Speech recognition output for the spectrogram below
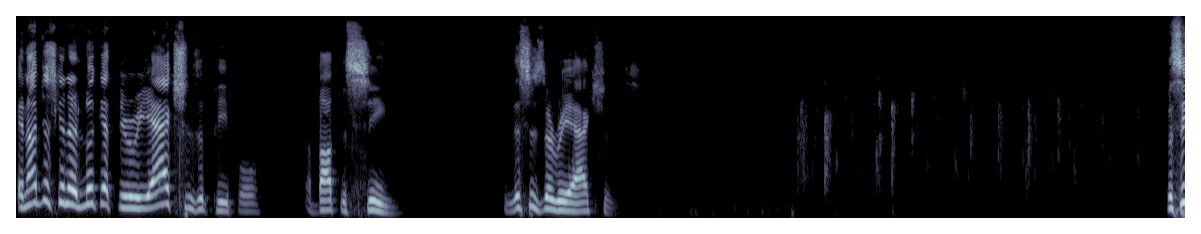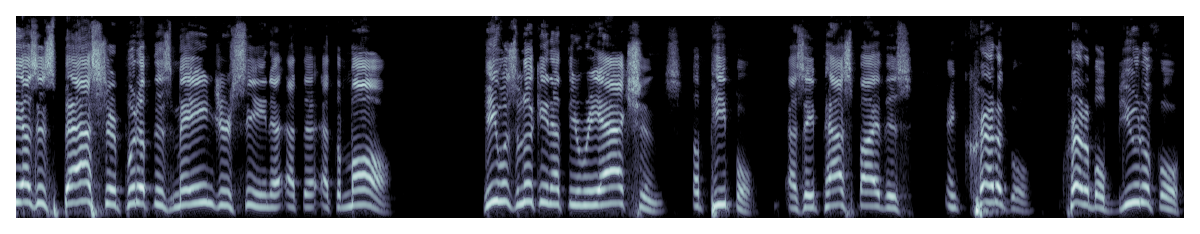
and I'm just going to look at the reactions of people about the scene. And this is the reactions. But see, as this bastard put up this manger scene at the, at the mall, he was looking at the reactions of people as they passed by this incredible, incredible, beautiful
